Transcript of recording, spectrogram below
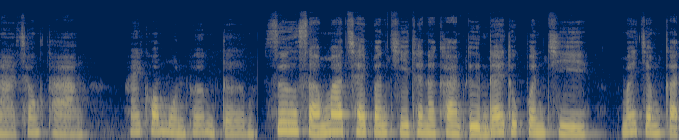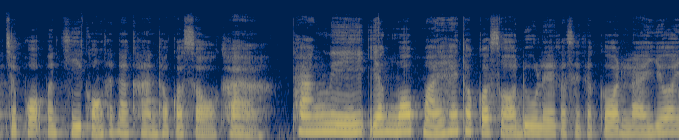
ณาช่องทาง ให้ข้อมูลเพิ่มเติม ซึ่งสามารถใช้บัญชีธนาคารอื่นได้ทุกบัญชี ไม่จำกัดเฉพาะบัญชีของธนาคารทกสค่ะทางนี้ยังมอบหมายให้ทกสดูแลเกษตรกรรายย่อย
